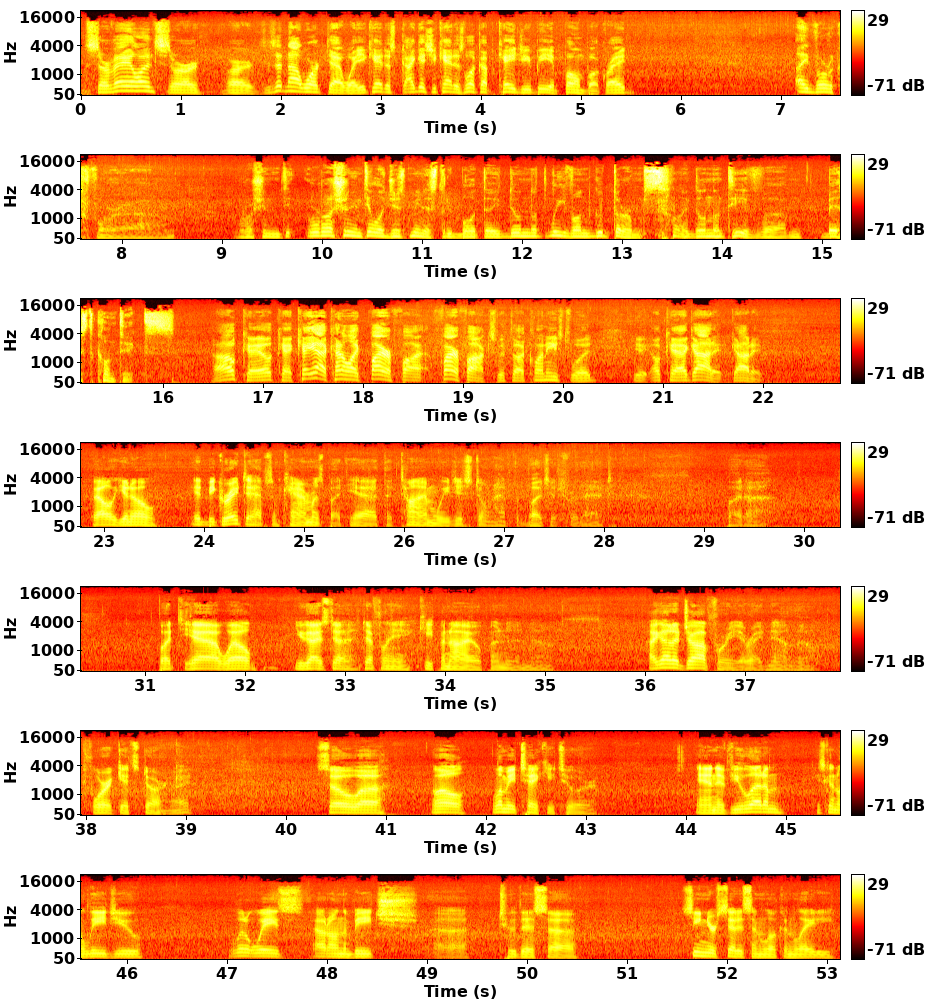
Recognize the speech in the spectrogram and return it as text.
surveillance, or or does it not work that way? You can't just. I guess you can't just look up KGB in phone book, right? I work for uh, Russian Russian intelligence ministry, but I do not live on good terms. I do not have um, best contacts. Okay, okay, okay. Yeah, kind of like Firefox, Firefox with uh, Clint Eastwood. Yeah, okay, I got it, got it. well, you know, it'd be great to have some cameras, but yeah, at the time we just don't have the budget for that. But uh, but yeah, well, you guys de- definitely keep an eye open, and uh, I got a job for you right now, though, before it gets dark. All right. So, uh, well, let me take you to her. And if you let him, he's going to lead you a little ways out on the beach uh, to this uh, senior citizen looking lady.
